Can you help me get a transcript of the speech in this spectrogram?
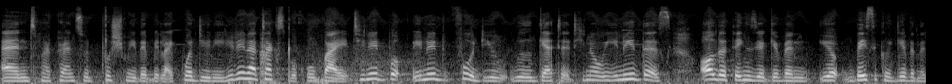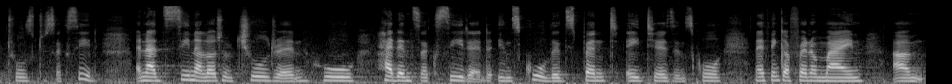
and my parents would push me. They'd be like, "What do you need? You need a textbook? We'll buy it. You need book, you need food? You will get it. You know, you need this. All the things you're given, you're basically given the tools to succeed." And I'd seen a lot of children who hadn't succeeded in school. They'd spent eight years in school school. And I think a friend of mine um,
